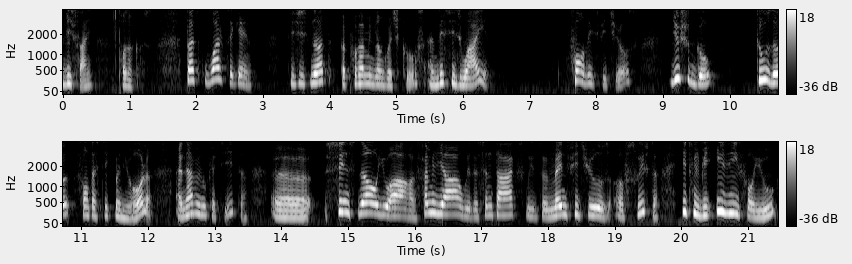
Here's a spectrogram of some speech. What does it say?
define protocols. But once again, this is not a programming language course and this is why for these features, you should go to the fantastic manual and have a look at it. Uh, since now you are familiar with the syntax, with the main features of Swift, it will be easy for you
